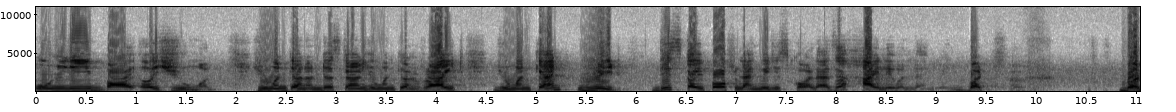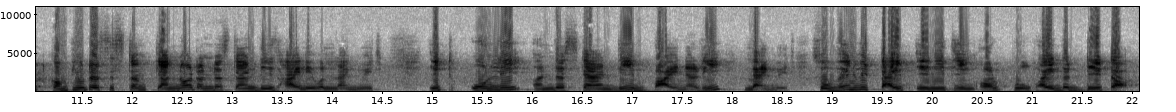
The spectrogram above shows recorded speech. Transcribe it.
only by a human. Human can understand human can write human can read this type of language is called as a high level language. But but computer system cannot understand this high level language. It only understand the binary language. So when we type anything or provide the data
